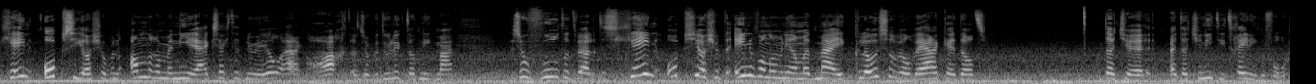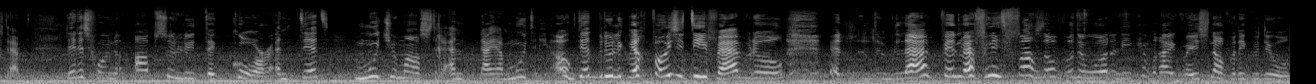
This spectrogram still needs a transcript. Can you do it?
geen optie als je op een andere manier, ik zeg dit nu heel erg hard en zo bedoel ik dat niet, maar zo voelt het wel. Het is geen optie als je op de een of andere manier met mij closer wil werken dat dat je, eh, dat je niet die training gevolgd hebt. Dit is gewoon de absolute core. En dit moet je masteren. En nou ja, moet, ook dit bedoel ik weer positief. Hè? Ik bedoel, pin me even niet vast op de woorden die ik gebruik. Maar je snapt wat ik bedoel.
